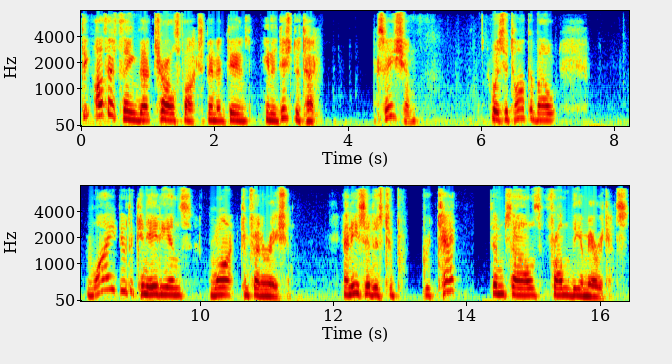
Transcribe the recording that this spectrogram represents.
The other thing that Charles Fox Bennett did, in addition to taxation, was to talk about why do the Canadians want Confederation? and he said is to protect themselves from the Americans,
